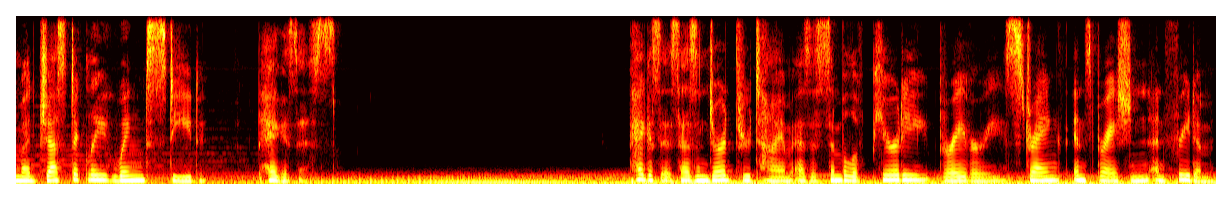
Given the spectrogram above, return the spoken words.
majestically winged steed, Pegasus. Pegasus has endured through time as a symbol of purity, bravery, strength, inspiration, and freedom,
